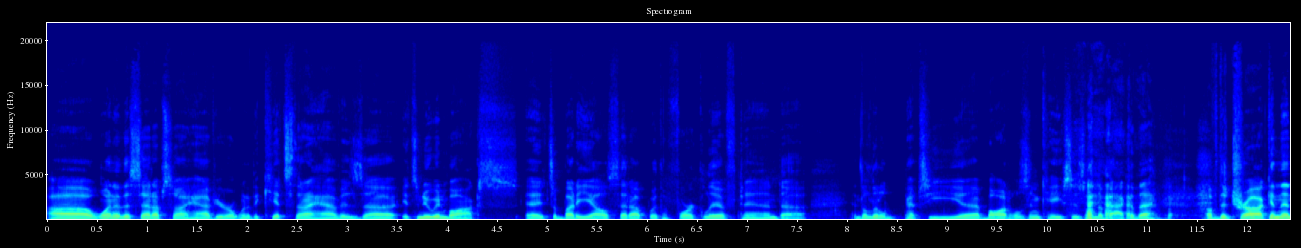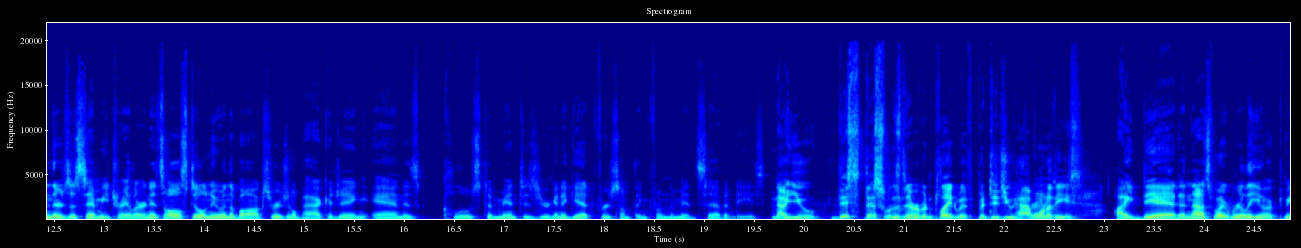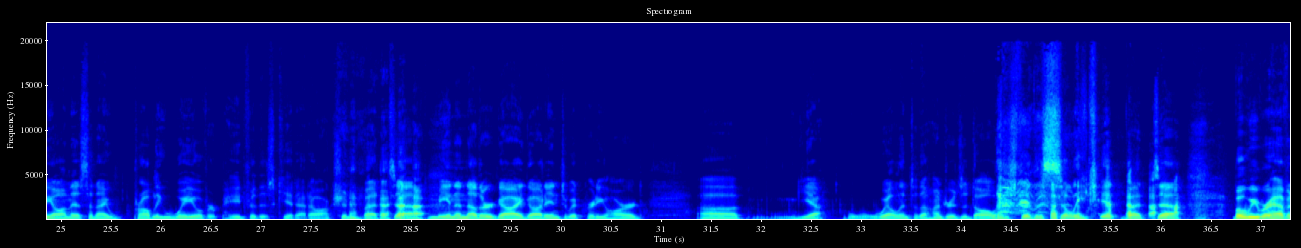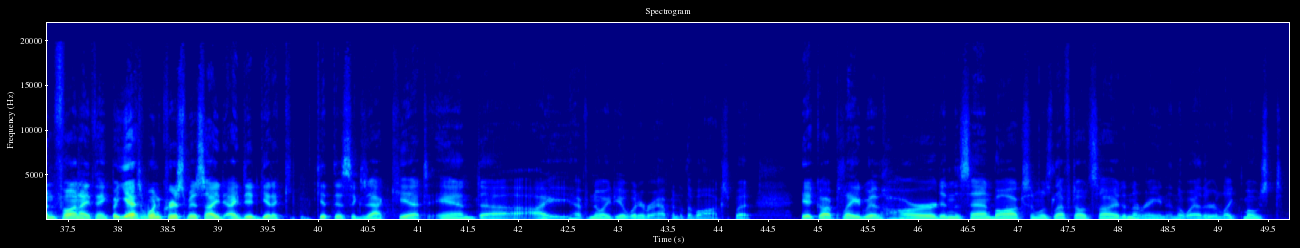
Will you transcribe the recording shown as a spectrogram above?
uh, one of the setups I have here, or one of the kits that I have, is uh, it's new in box. It's a Buddy L setup with a forklift and uh, and the little Pepsi uh, bottles and cases on the back of the of the truck, and then there's a semi trailer, and it's all still new in the box, original packaging, and as close to mint as you're gonna get for something from the mid 70s. Now you this this one's never been played with, but did you have one of these? I did, and that's what really hooked me on this. And I probably way overpaid for this kit at auction, but uh, me and another guy got into it pretty hard. Uh, yeah, well into the hundreds of dollars for this silly kit, but uh, but we were having fun, I think. But yes, one Christmas I, I did get a get this exact kit, and uh, I have no idea whatever happened to the box, but it got played with hard in the sandbox and was left outside in the rain and the weather, like most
